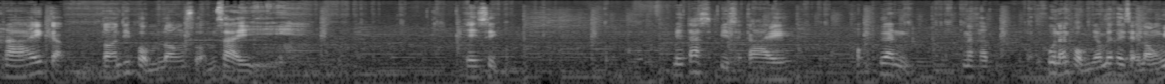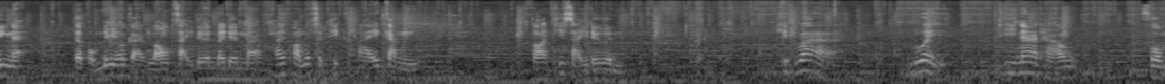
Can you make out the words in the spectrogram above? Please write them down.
คล้ายกับตอนที่ผมลองสวมใส่ ASIC Meta Speed Sky ของเพื่อนนะครับ คู่นั้นผมยังไม่เคยใส่ลองวิ่งนะ แต่ผมได้มีโอกาสลองใส่เดินไปเดินมาให้ความรู้สึกที่คล้ายกันตอนที่ใส่เดิน คิดว่าด้วยที่หน้าเท้าโฟม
